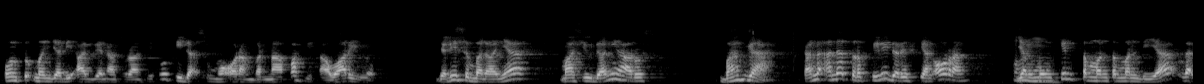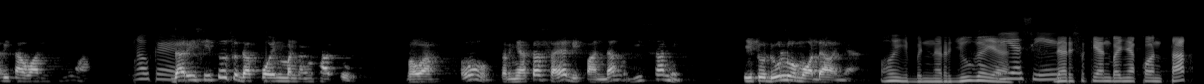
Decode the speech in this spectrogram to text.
untuk menjadi agen asuransi itu tidak semua orang bernapas ditawari loh. Jadi sebenarnya Mas Yuda ini harus bangga karena Anda terpilih dari sekian orang Oh, yang iya. mungkin teman-teman dia nggak ditawari semua. Oke. Dari situ sudah poin menang satu bahwa oh ternyata saya dipandang bisa nih. Itu dulu modalnya. Oh iya bener juga ya. Iya sih. Dari sekian banyak kontak,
